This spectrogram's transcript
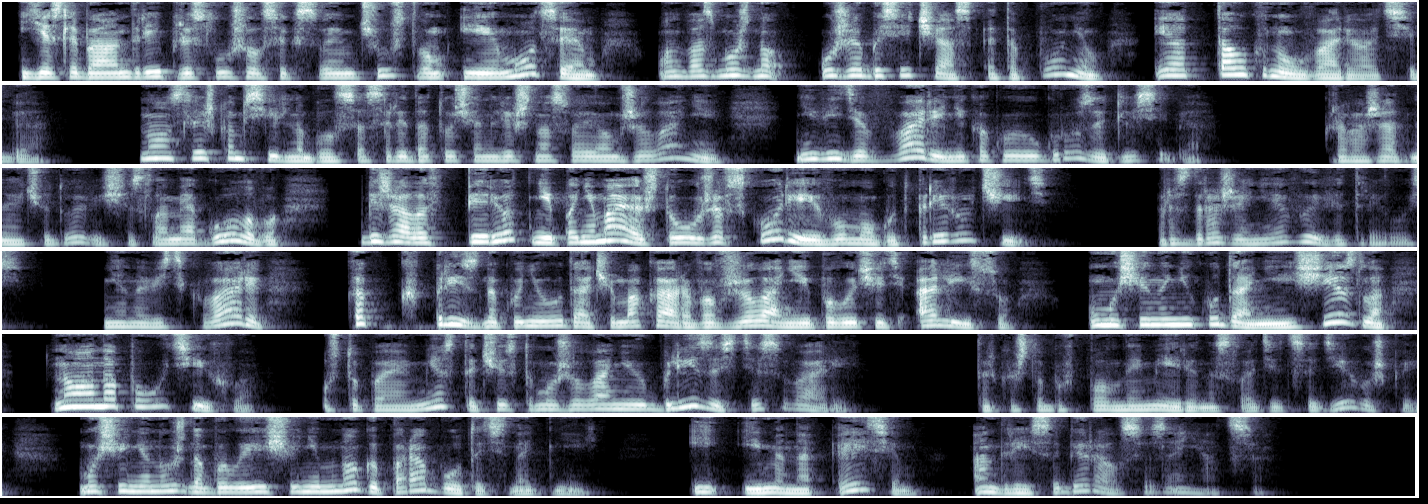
Если бы Андрей прислушался к своим чувствам и эмоциям, он, возможно, уже бы сейчас это понял и оттолкнул Варю от себя. Но он слишком сильно был сосредоточен лишь на своем желании, не видя в Варе никакой угрозы для себя. Кровожадное чудовище, сломя голову, бежало вперед, не понимая, что уже вскоре его могут приручить. Раздражение выветрилось. Ненависть к Варе, как к признаку неудачи Макарова в желании получить Алису, у мужчины никуда не исчезла, но она поутихла, уступая место чистому желанию близости с Варей. Только чтобы в полной мере насладиться девушкой, мужчине нужно было еще немного поработать над ней. И именно этим Андрей собирался заняться.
